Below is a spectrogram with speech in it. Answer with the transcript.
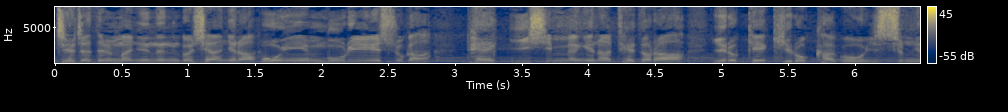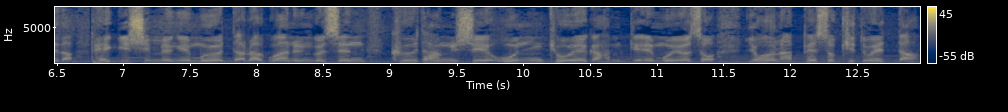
제자들만 있는 것이 아니라 모인 무리의 수가 120명이나 되더라 이렇게 기록하고 있습니다. 120명이 모였다라고 하는 것은 그 당시에 온 교회가 함께 모여서 연합해서 기도했다.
